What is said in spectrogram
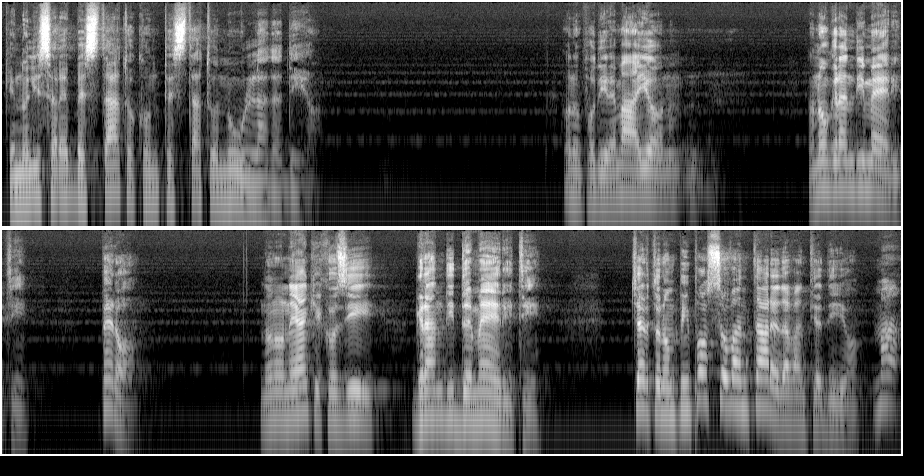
che non gli sarebbe stato contestato nulla da Dio. Uno può dire, ma io non ho grandi meriti, però non ho neanche così grandi demeriti. Certo non mi posso vantare davanti a Dio, ma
